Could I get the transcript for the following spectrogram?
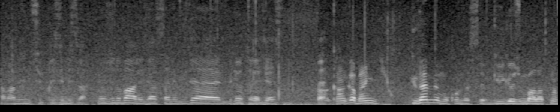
Sana bizim sürprizimiz var. Gözünü bağlayacağız seni güzel bir götüreceğiz. Kanka ben güvenmiyorum o konuda size. Gö- Gözümü bağlatmam.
